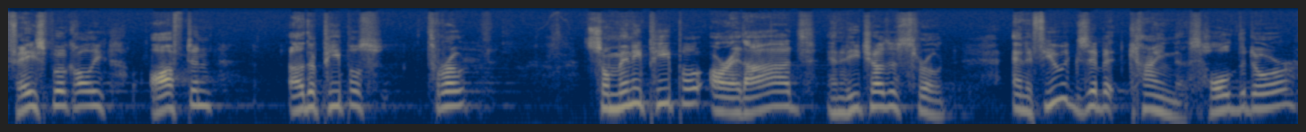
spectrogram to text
Facebook, all these, often other people's throat. So many people are at odds and at each other's throat. And if you exhibit kindness, hold the door,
